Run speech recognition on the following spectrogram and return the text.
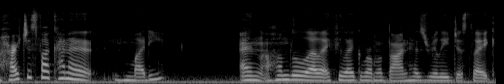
my heart just felt kind of muddy. And alhamdulillah, I feel like Ramadan has really just like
